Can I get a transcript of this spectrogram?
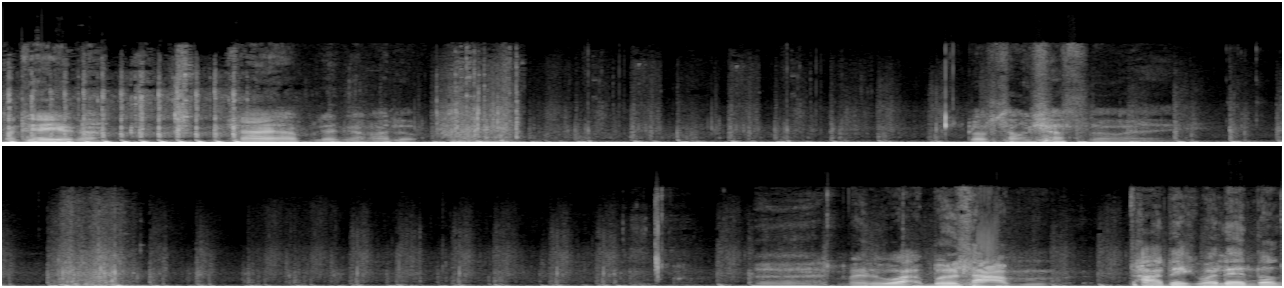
มันเท่อยู่นะ ใช่ครับ เล่นกับฮารุ ลบสองช็อตเลยเออไม่รู้อะเบอร์สามพาเด็กมาเล่นต้อง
